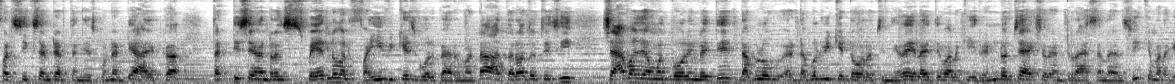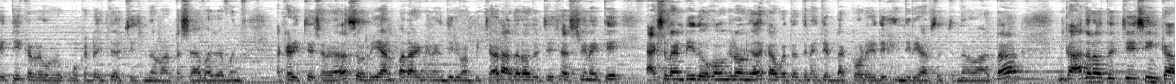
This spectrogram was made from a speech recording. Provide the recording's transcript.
ఫర్ సిక్స్ అంటే అర్థం చేసుకోండి. అంటే ఆ యొక్క థర్టీ సెవెన్ రన్స్ స్పేర్లో వాళ్ళు ఫైవ్ వికెట్స్ కోల్పోయారు అనమాట ఆ తర్వాత వచ్చేసి షాబాజ్ అహ్మద్ బౌలింగ్లో అయితే డబుల్ డబుల్ వికెట్ ఓవర్ వచ్చింది కదా. ఎలా అయితే వాళ్ళకి రెండు వచ్చాయి యాక్చువల్ అంటే రాజస్థాన్ రాయల్స్కి మనకైతే ఇక్కడ ఒకటి అయితే వచ్చేసింది అనమాట షాబాజ్ అహ్మద్ అక్కడ ఇచ్చేశారు కదా. సో రియాన్ పరాగ్ని తిరిగి పంపించాడు. ఆ తర్వాత వచ్చేసి అశ్విన్ అయితే యాక్చువల్ అంటే ఇది హోమ్ గ్రౌండ్ కదా కాకపోతే అతను అయితే డక్అవుట్ అయితే వెనుదిరిగాల్సి వచ్చింది అనమాట ఇంకా ఆ తర్వాత వచ్చేసి ఇంకా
